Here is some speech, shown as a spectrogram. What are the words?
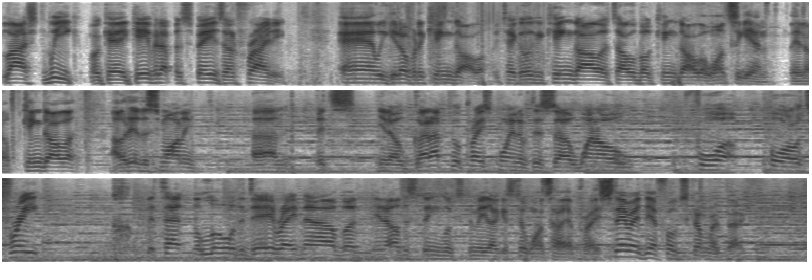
last week, okay, gave it up in spades on Friday. And we get over to King Dollar. We take a look at King Dollar. It's all about King Dollar once again. You know, King Dollar out here this morning. Um, it's you know got up to a price point of this uh, 104, 403. It's at the low of the day right now, but, you know, this thing looks to me like it still wants higher price. Stay right there, folks. Come right back.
